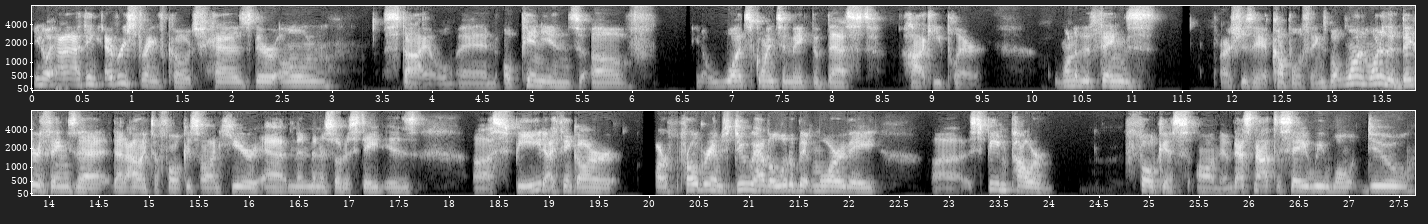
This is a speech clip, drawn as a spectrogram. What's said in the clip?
you know, I think every strength coach has their own style and opinions of you know what's going to make the best hockey player. One of the things, or I should say, a couple of things, but one one of the bigger things that that I like to focus on here at Minnesota State is uh, speed. I think our our programs do have a little bit more of a uh, speed and power focus on them. That's not to say we won't do,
